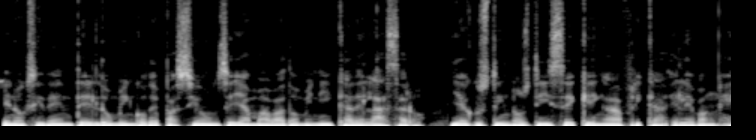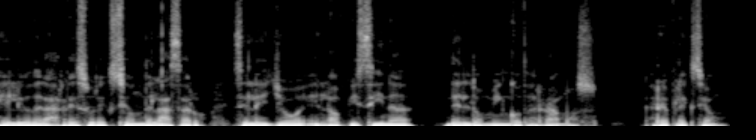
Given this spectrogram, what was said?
En Occidente el Domingo de Pasión se llamaba Dominica de Lázaro y Agustín nos dice que en África el Evangelio de la Resurrección de Lázaro se leyó en la oficina del Domingo de Ramos. Reflexión.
